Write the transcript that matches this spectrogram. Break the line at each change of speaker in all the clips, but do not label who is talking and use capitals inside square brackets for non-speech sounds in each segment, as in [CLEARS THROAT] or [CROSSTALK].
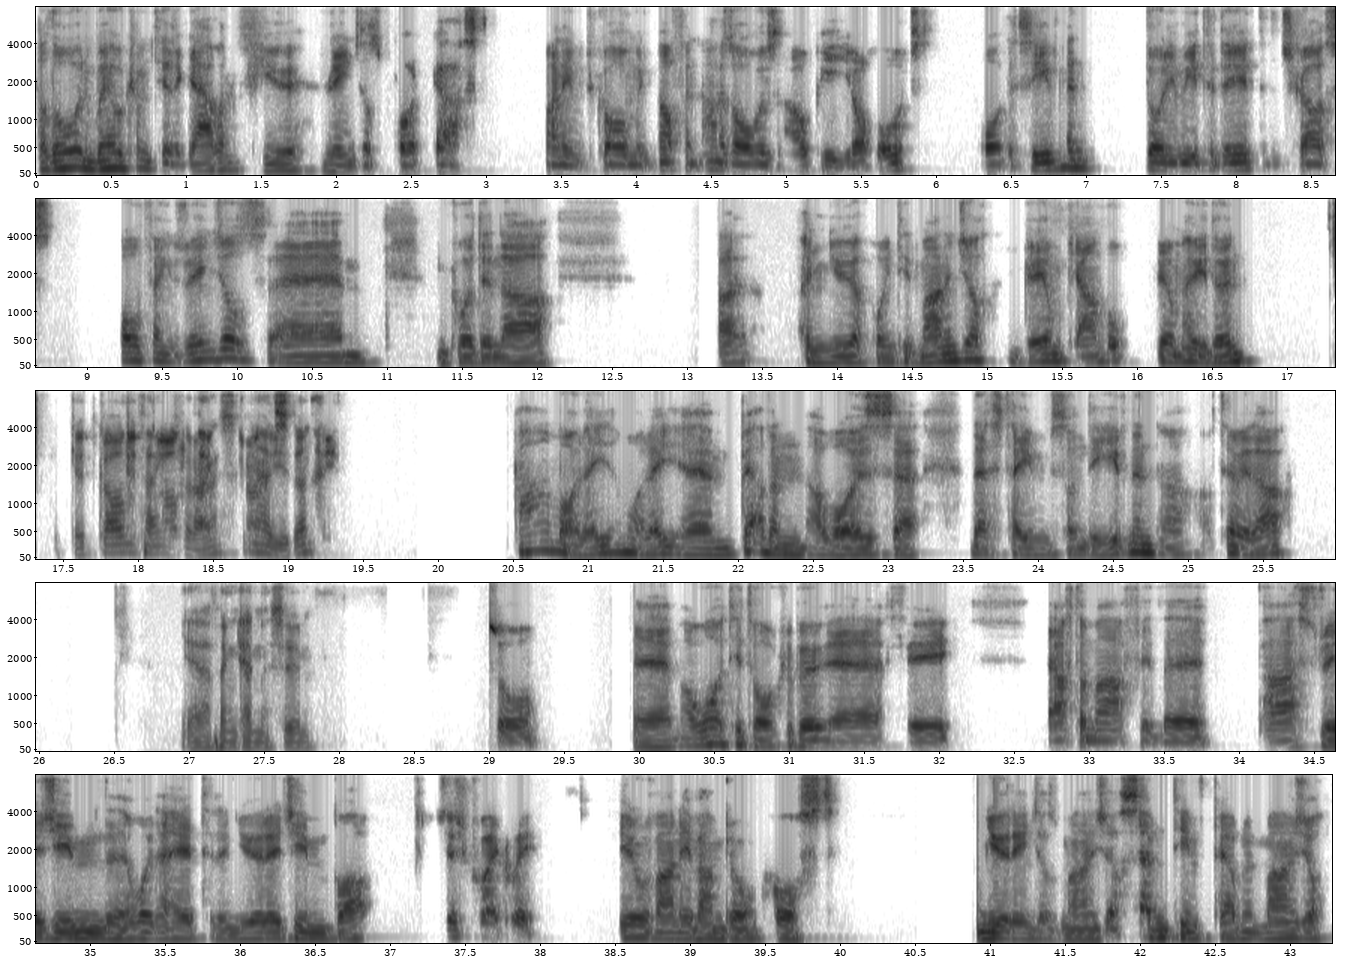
Hello and welcome to the Gallant Few Rangers podcast. My name is Colin and As always, I'll be your host for this evening. Joining me today to discuss all things Rangers, um, including a, a, a new appointed manager, Graham Campbell. Graham, how you doing?
Good, Colin. Thanks for asking. How you doing?
I'm all right. I'm all right. Um, better than I was uh, this time Sunday evening. Uh, I'll tell you that.
Yeah, I think I'm the same.
So, um, I wanted to talk about uh, the aftermath of the past regime, the looking ahead to the new regime, but just quickly, Giovanni Van Bronckhorst, new Rangers manager, 17th permanent manager.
